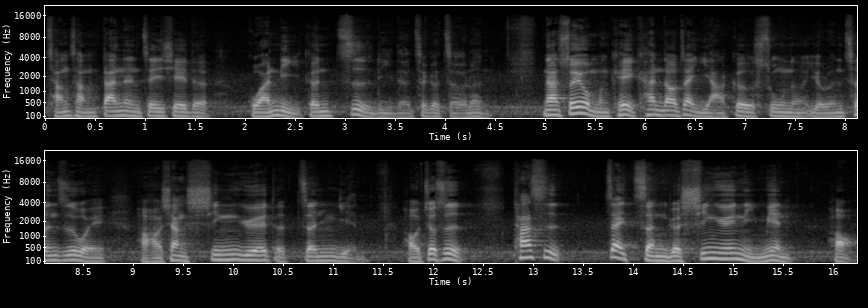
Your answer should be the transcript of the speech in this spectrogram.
常常担任这些的管理跟治理的这个责任。那所以我们可以看到，在雅各书呢，有人称之为好，好像新约的箴言，好，就是他是在整个新约里面，好，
